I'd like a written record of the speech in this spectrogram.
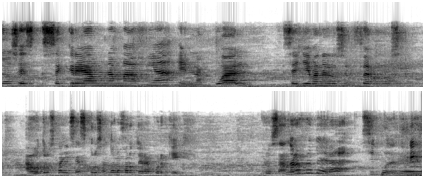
Entonces se crea una mafia en la cual se llevan a los enfermos a otros países cruzando la frontera porque cruzando la frontera sí pueden morir.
